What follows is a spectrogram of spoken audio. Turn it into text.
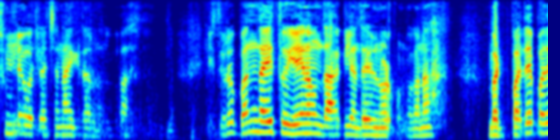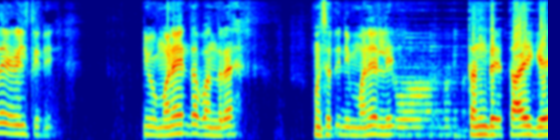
ಸುಮ್ಮನೆ ಹೋದ್ರೆ ಚೆನ್ನಾಗಿರಲ್ಲ ಇಷ್ಟು ದೂರ ಬಂದಾಯ್ತು, ಏನೋ ಒಂದು ಆಗಲಿ ಅಂತ ಹೇಳಿ ನೋಡ್ಕೊಂಡು ಹೋಗೋಣ. ಬಟ್ ಪದೇ ಪದೇ ಹೇಳ್ತೀನಿ. ನೀವು ಮನೆಯಿಂದ ಬಂದ್ರೆ ಒಂದ್ಸತಿ ನಿಮ್ಮ ಮನೆಯಲ್ಲಿ ತಂದೆ, ತಾಯಿಗೆ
